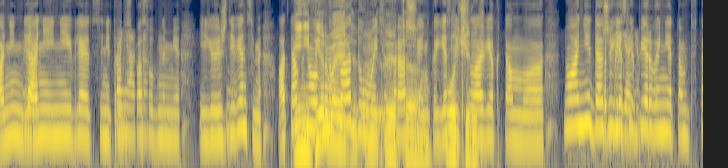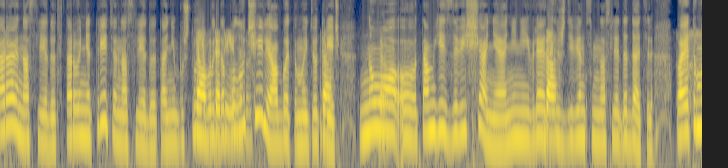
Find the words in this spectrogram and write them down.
они, Да. они не являются Понятно. нетрудоспособными ее иждивенцами. А так, И не ну, ну, подумайте это, хорошенько, если очередь. человек там, э, ну, они даже, если первой нет, там вторая наследует, второй нет, третья наследует, они бы Да, что-нибудь вот это я имею в виду. дополучили, об этом идет Да. речь. Но э, там есть завещание, они не являются Да. иждивенцами наследодателя. Поэтому,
